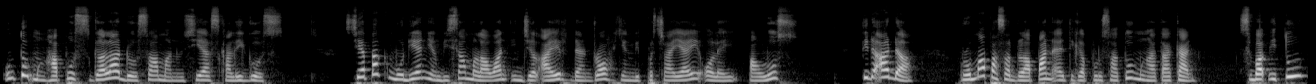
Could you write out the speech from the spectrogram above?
untuk menghapus segala dosa manusia sekaligus. Siapa kemudian yang bisa melawan Injil air dan roh yang dipercayai oleh Paulus? Tidak ada. Roma pasal 8 ayat 31 mengatakan, Sebab itu,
